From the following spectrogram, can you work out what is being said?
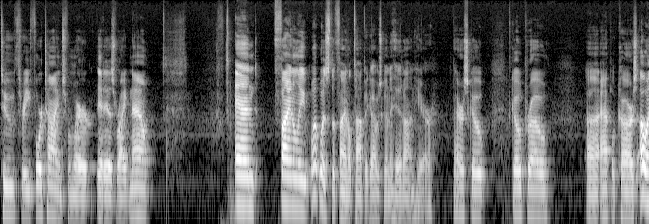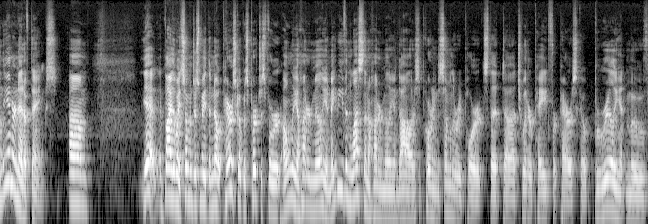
two, three, four times from where it is right now. And finally, what was the final topic I was going to hit on here? Periscope, GoPro, uh, Apple cars. Oh, and the Internet of Things. Um, yeah. By the way, someone just made the note. Periscope was purchased for only a hundred million, maybe even less than a hundred million dollars, according to some of the reports that uh, Twitter paid for Periscope. Brilliant move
